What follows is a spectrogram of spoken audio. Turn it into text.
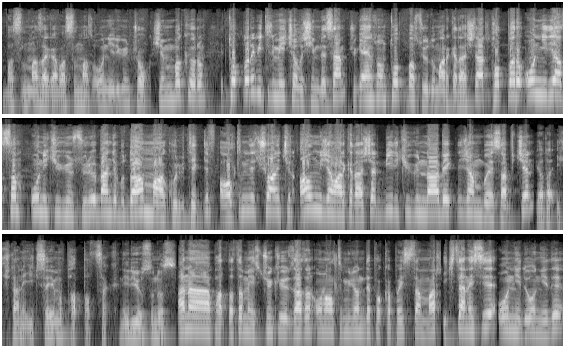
Basılmaz aga basılmaz. 17 gün çok. Şimdi bakıyorum e, topları bitirmeye çalışayım desem Çünkü en son top basıyordum arkadaşlar. Topları 17 atsam 12 gün sürüyor. Bence bu daha makul bir teklif. Altın millet şu an için almayacağım arkadaşlar. 1-2 gün daha bekleyeceğim bu hesap için. Ya da 2 tane ilk sayı mı patlatsak. Ne diyorsunuz? Ana patlatamayız. Çünkü zaten 16 milyon depo kapasitem var. 2 tanesi 17 17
